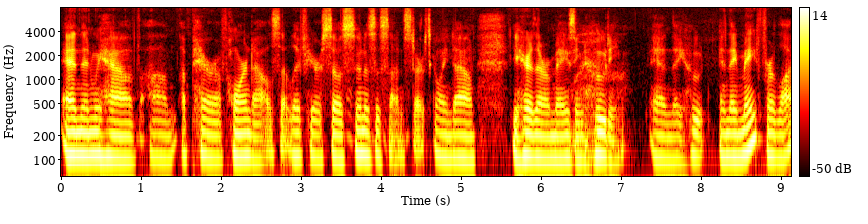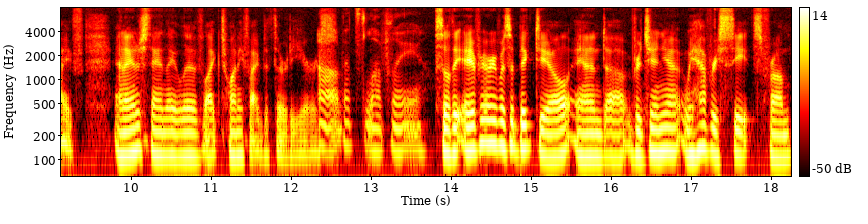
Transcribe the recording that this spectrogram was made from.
And then we have um, a pair of horned owls that live here. So as soon as the sun starts going down, you hear their amazing hooting and they hoot and they mate for life. And I understand they live like 25 to 30 years. Oh, that's lovely. So the aviary was a big deal, and uh, Virginia, we have receipts from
